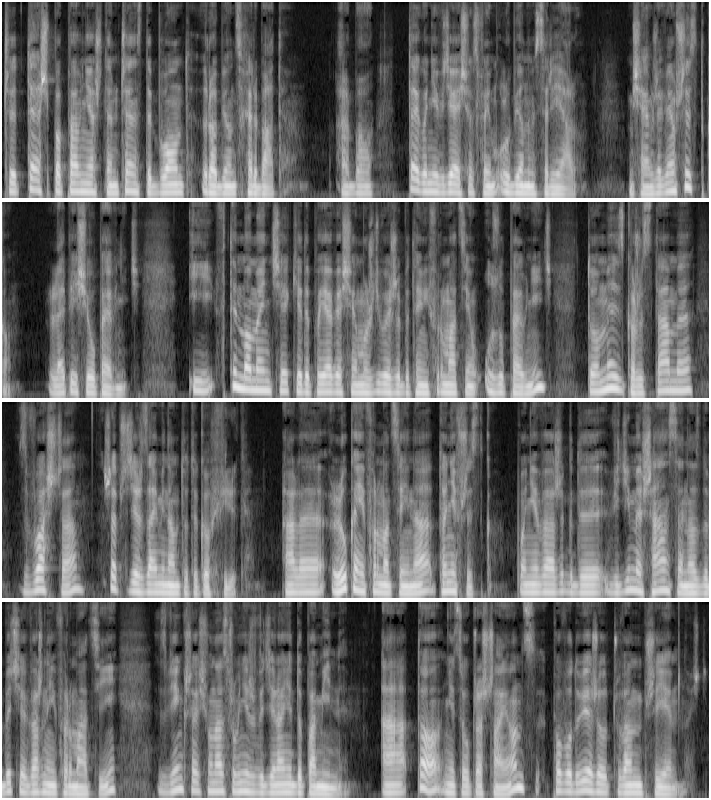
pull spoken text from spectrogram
czy też popełniasz ten częsty błąd robiąc herbatę? Albo tego nie wiedziałeś o swoim ulubionym serialu. Myślałem, że wiem wszystko. Lepiej się upewnić. I w tym momencie, kiedy pojawia się możliwość, żeby tę informację uzupełnić, to my skorzystamy, zwłaszcza, że przecież zajmie nam to tylko chwilkę. Ale luka informacyjna to nie wszystko, ponieważ gdy widzimy szansę na zdobycie ważnej informacji, zwiększa się u nas również wydzielanie dopaminy, a to, nieco upraszczając, powoduje, że odczuwamy przyjemność.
